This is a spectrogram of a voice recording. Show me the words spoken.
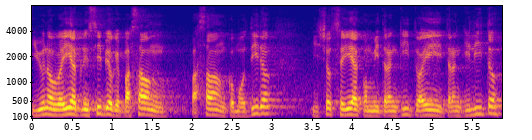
uno veía al principio que pasaban, pasaban como tiro y yo seguía con mi tranquito ahí, tranquilito.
